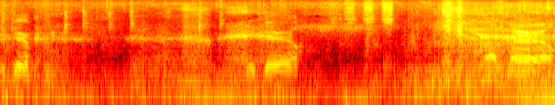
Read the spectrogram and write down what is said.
Good girl. Good girl. Good girl.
